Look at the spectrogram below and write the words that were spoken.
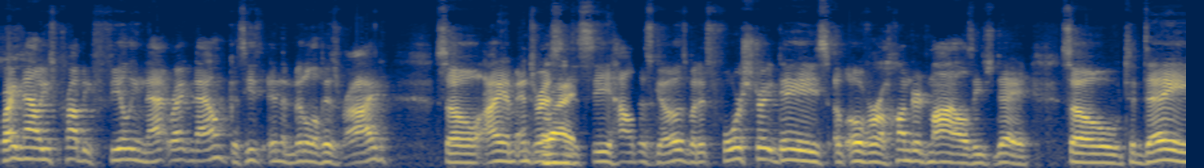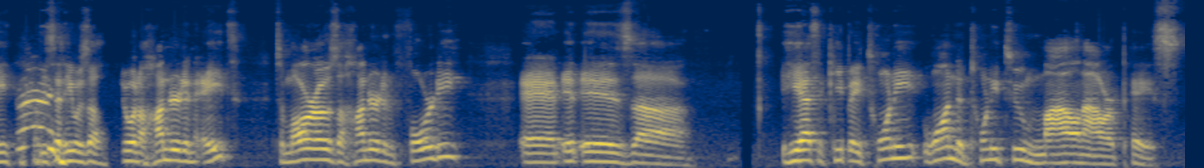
right now he's probably feeling that right now because he's in the middle of his ride. So I am interested Right. to see how this goes. But it's four straight days of over hundred miles each day. So today he said he was uh, doing 108. Tomorrow's 140, and it is. Uh, he has to keep a 21 to 22 mile an hour pace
